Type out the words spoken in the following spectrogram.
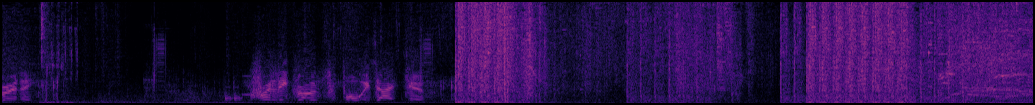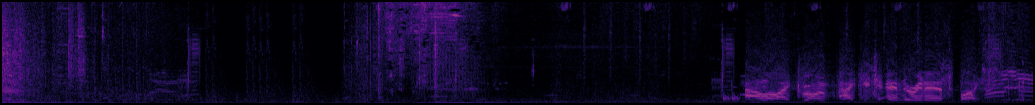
Ready. Friendly drone support is active. package entering airspace.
